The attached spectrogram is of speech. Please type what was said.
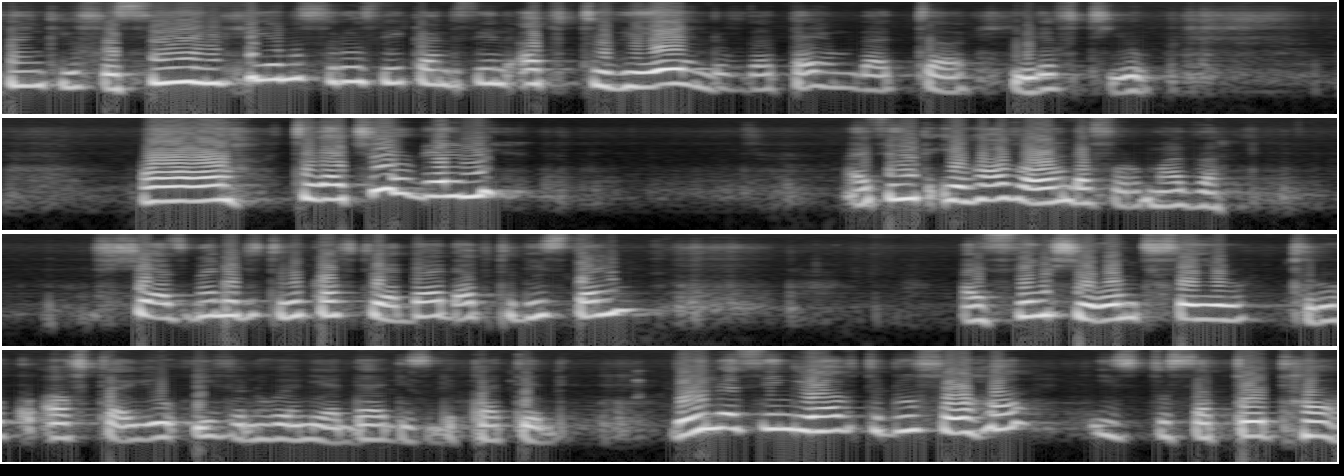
Thank you for seeing him through thick and thin up to the end of the time that uh, he left you. Uh, to the children, I think you have a wonderful mother. She has managed to look after your dad up to this time. I think she won't fail to look after you even when your dad is departed. The only thing you have to do for her is to support her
